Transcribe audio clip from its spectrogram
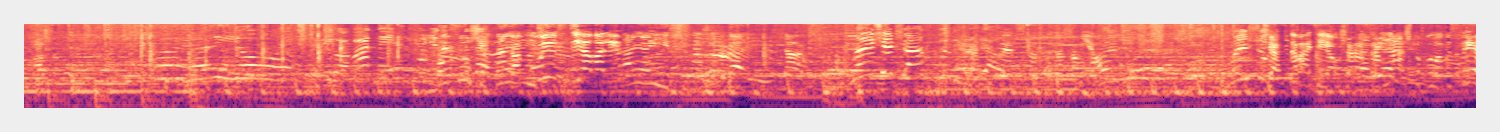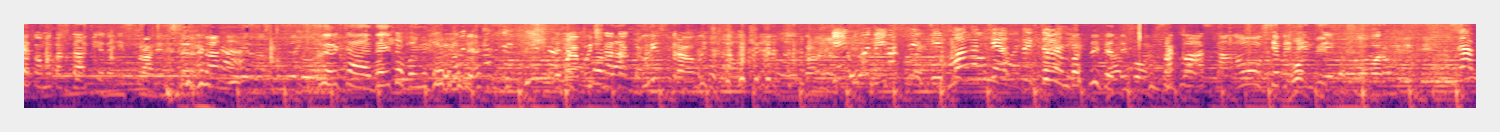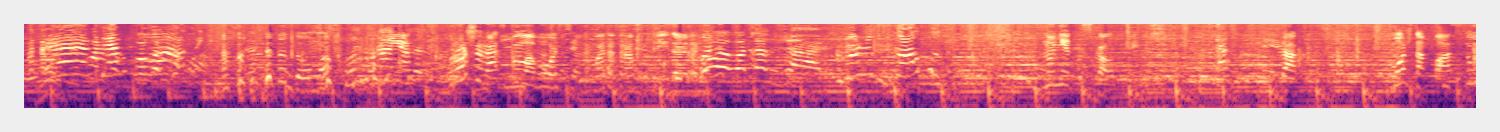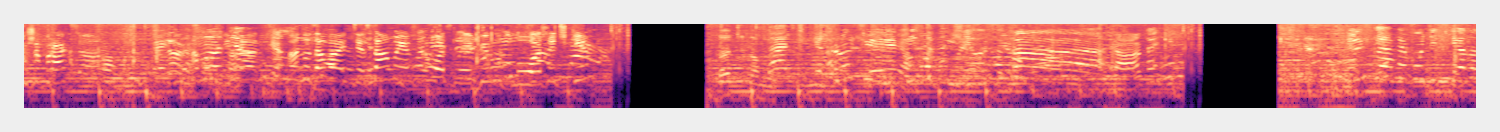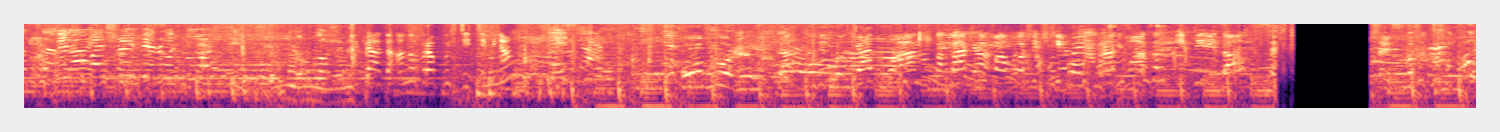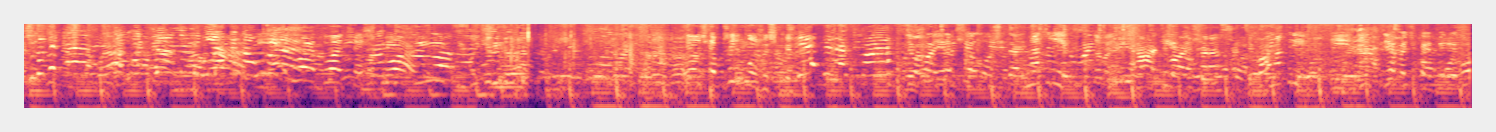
Слушай, Какую сделали? А яичко же, дай ей. мы еще час будем делать. Мы еще Сейчас, давайте я уже разровняю, чтобы было быстрее, а то мы так до обеда не справились. Сырка, дай то помидоры. Мы обычно так быстро, а обычно очень долго. Мало теста Прям посыпят все. Согласна, но все претензии к повару. Да, потому что Это дома. Нет, в прошлый раз было 8, в этот раз 3 дали. О, вот так жаль. Может, скалку? Ну нет скалки, видишь. Так. Так, можно пасту уже брать? А мы Ребятки, а ну давайте, самые взрослые берут ложечки. Дайте нам. Дайте мне руки. Да. Так. Если будет делаться, большой берут ложки. Ребята, а ну пропустите меня. Ну-ка, каждый по ложечке размазал и передал. Ложечки. Давай, еще ложку. Смотри. А, одеваю, хорошо. Смотри. И девочка берет.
